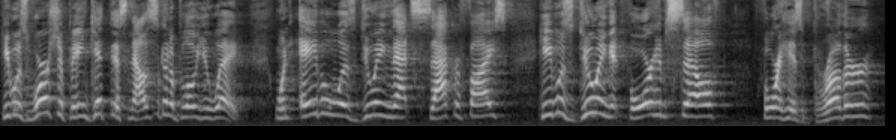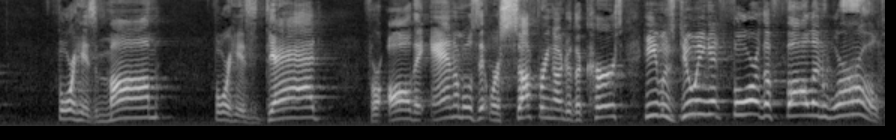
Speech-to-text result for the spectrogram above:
He was worshiping, get this now, this is going to blow you away. When Abel was doing that sacrifice, he was doing it for himself, for his brother, for his mom, for his dad, for all the animals that were suffering under the curse. He was doing it for the fallen world.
